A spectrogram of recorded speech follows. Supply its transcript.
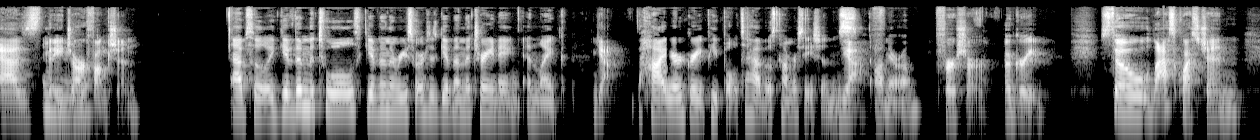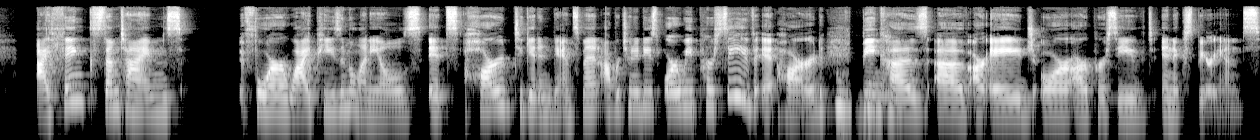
as the mm-hmm. HR function. Absolutely. Give them the tools, give them the resources, give them the training and like yeah, hire great people to have those conversations yeah, on their own. For sure. Agreed. So, last question. I think sometimes for YPs and millennials, it's hard to get advancement opportunities, or we perceive it hard mm-hmm. because of our age or our perceived inexperience.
